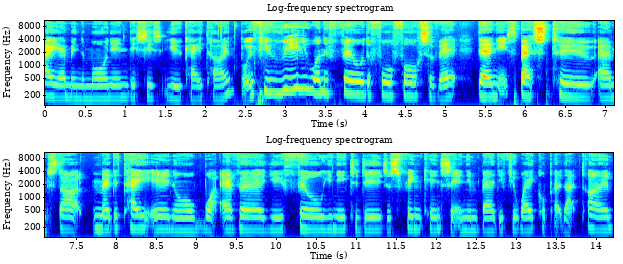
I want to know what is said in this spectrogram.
a.m. in the morning. This is UK time. But if you really want to feel the full force of it, then it's best to um, start meditating or whatever you feel you need to do. Just thinking, sitting in bed. If you wake up at that time,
